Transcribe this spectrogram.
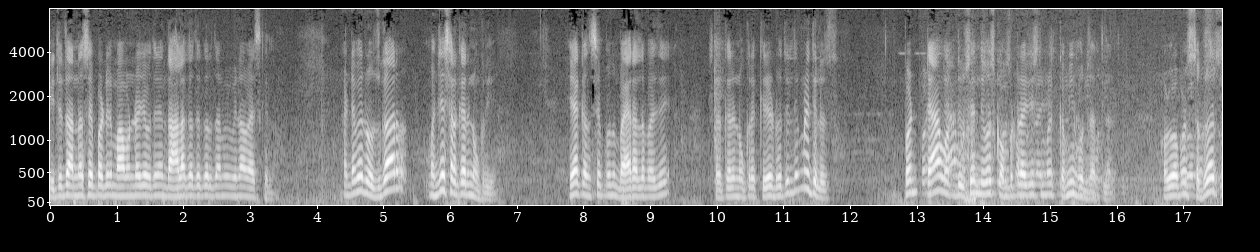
इथे तर अण्णासाहेब पाटील महामंडळाच्या वतीने दहा लाखाचं कर्ज आम्ही विना व्याज केलं. आणि त्यामुळे रोजगार म्हणजे सरकारी नोकरी या कन्सेप्टमधून बाहेर आलं पाहिजे. सरकारी नोकऱ्या क्रिएट होतील ते मिळतीलच. पण त्या दिवसेंदिवस कॉम्प्युटरायझेशनमुळे कमी होत जातील हळूहळू आपण सगळंच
